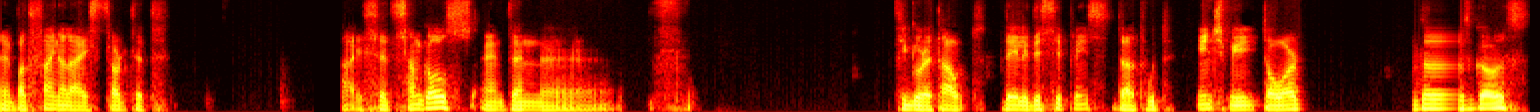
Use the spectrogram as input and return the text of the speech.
Uh, but finally, I started. I set some goals and then uh, f- figure it out daily disciplines that would inch me toward those goals.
